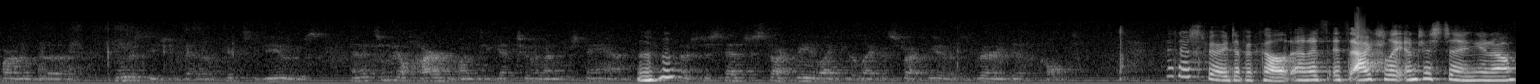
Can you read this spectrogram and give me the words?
part of the Buddhist teachings that are fixed views. And it's a real hard one to get to and understand. Mm-hmm. just, that just struck me like, like it struck you. It's very difficult. It is very difficult, and it's it's actually interesting, you know.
